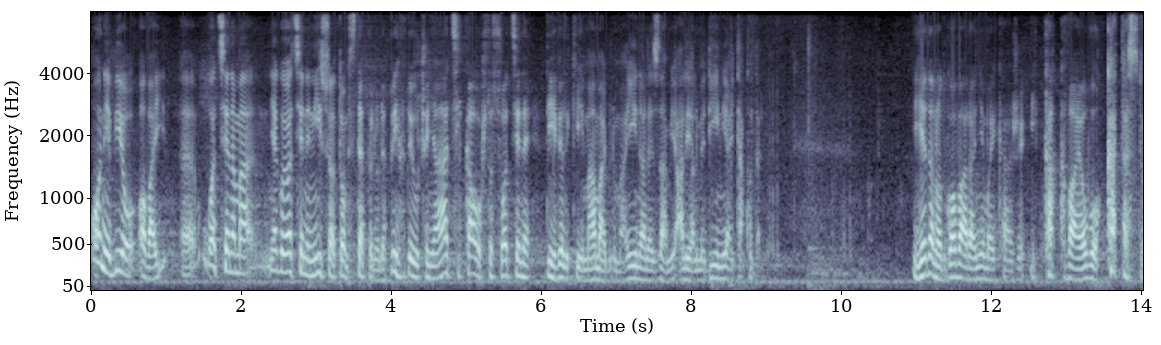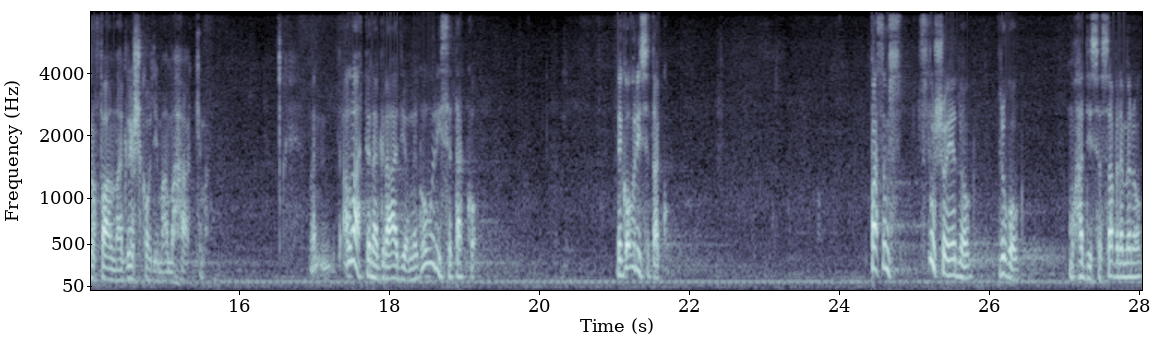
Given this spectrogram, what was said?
On je bio ovaj, eh, u ocjenama, njegove ocjene nisu na tom stepenu, ne prihvataju učenjaci kao što su ocjene tih velikih imama Ibn Ma'ina, ne znam, Ali Al-Medinija i tako dalje. I jedan odgovara njima i kaže, i kakva je ovo katastrofalna greška od imama Hakima. Allah te nagradio, ne govori se tako. Ne govori se tako. Pa sam slušao jednog drugog muhadisa savremenog,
